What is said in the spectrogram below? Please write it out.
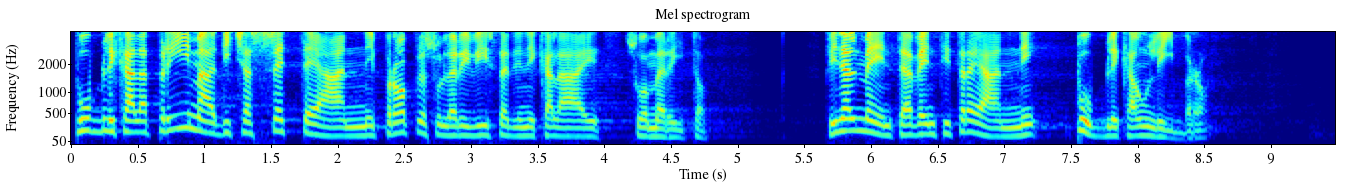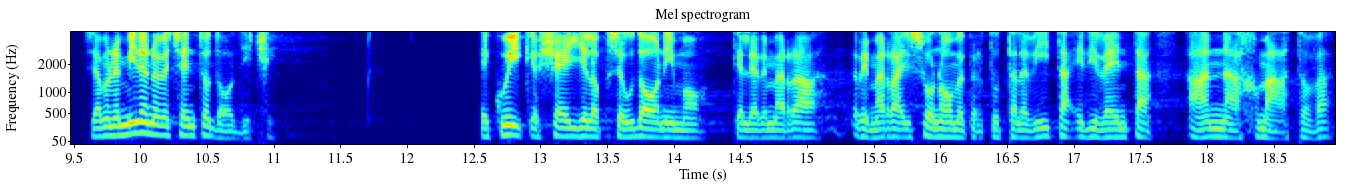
Pubblica la prima a 17 anni, proprio sulla rivista di Nicolai, suo marito. Finalmente, a 23 anni, pubblica un libro. Siamo nel 1912. È qui che sceglie lo pseudonimo che le rimarrà, rimarrà il suo nome per tutta la vita e diventa Anna Akhmatova.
